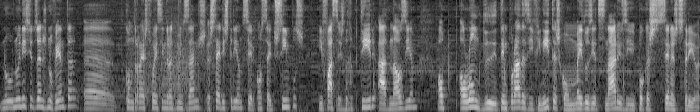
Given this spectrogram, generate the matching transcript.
No, no início dos anos 90, ah, como de resto foi assim durante muitos anos, as séries teriam de ser conceitos simples e fáceis de repetir ad nauseam ao, ao longo de temporadas infinitas, com meia dúzia de cenários e poucas cenas de exterior.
